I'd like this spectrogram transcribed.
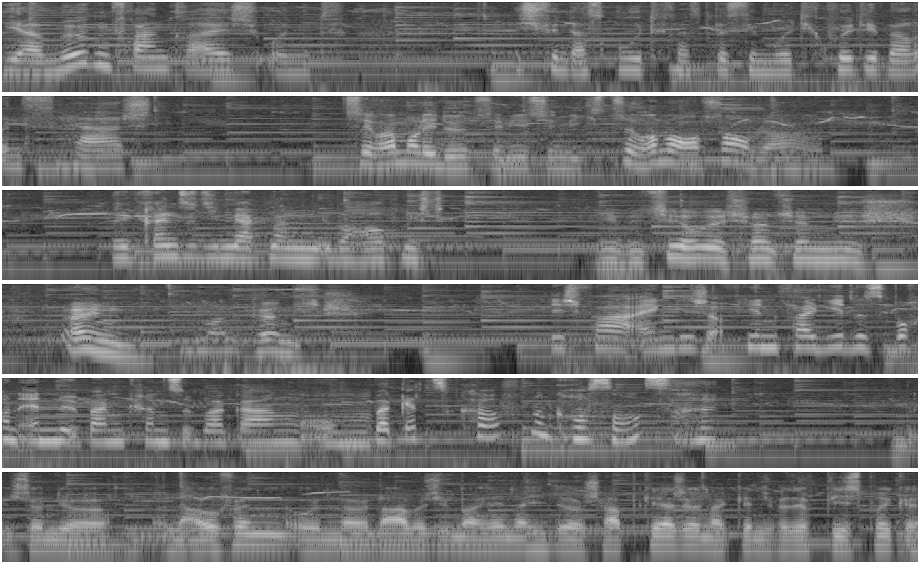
Wir mögen Frankreich und ich finde das gut, dass ein bisschen Multikulti bei uns herrscht. C'est vraiment les deux, c'est mi- c'est mixte, c'est vraiment ensemble. hein. Die Grenze, die merkt man überhaupt nicht. Die Beziehung ist schon ziemlich eng. Man kennt sich. Ich fahre eigentlich auf jeden Fall jedes Wochenende über den Grenzübergang, um Baguette zu kaufen und Croissants. Ich soll ja laufen und dann laufe ich immer hin in der Schabkirche und dann kann ich bis auf Biesbrücke.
